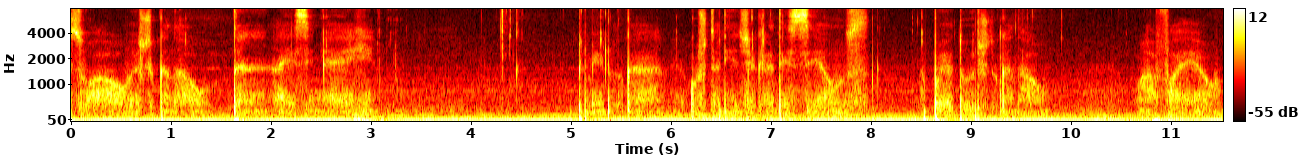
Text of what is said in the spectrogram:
pessoal, este é o canal Dan ASMR. Em primeiro lugar, eu gostaria de agradecer aos apoiadores do canal, o Rafael,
